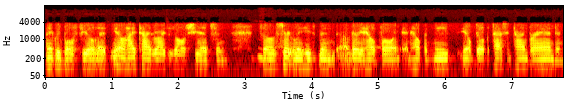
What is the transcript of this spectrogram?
I think we both feel that you know high tide rises all ships, and so certainly he's been uh, very helpful in, in helping me you know build the Passing Time brand, and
